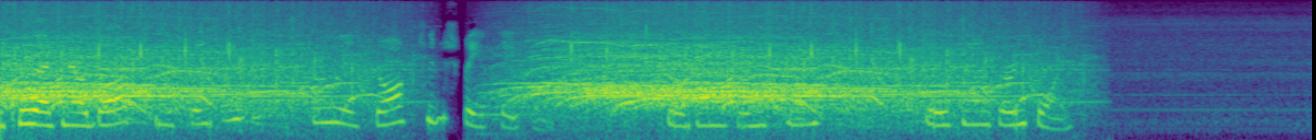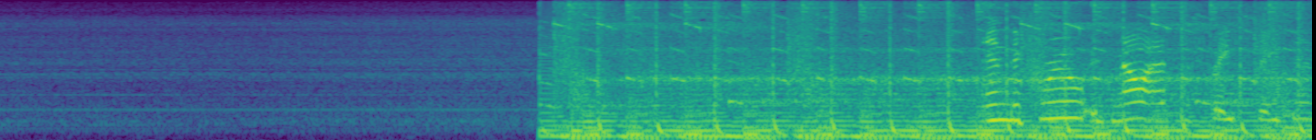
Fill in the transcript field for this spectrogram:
The crew has now docked to the station. Crew is docked to the space station. Channel 34. And the crew is now at the space station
